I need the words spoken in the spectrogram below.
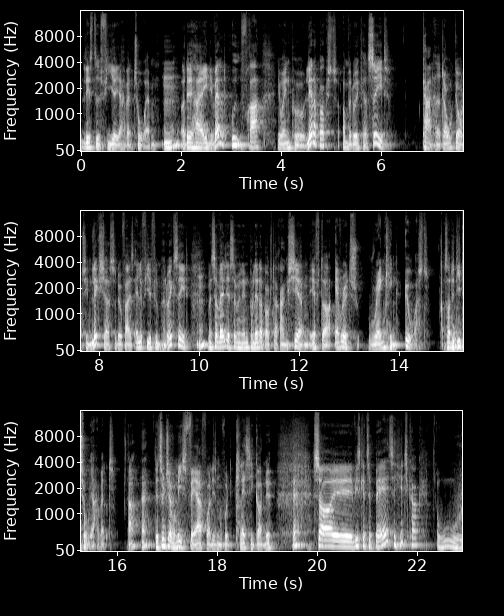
listet fire, jeg har valgt to af dem. Mm. Og det har jeg egentlig valgt ud fra, jeg var inde på Letterboxd, om hvad du ikke havde set. Karl havde dog gjort sine lektier, så det var faktisk alle fire film, havde du ikke set. Mm. Men så valgte jeg simpelthen inde på Letterboxd at rangere dem efter average ranking øverst. Og så er det de to, jeg har valgt. Ja, ja. Det synes jeg var mest fair for ligesom at få de klassikerne. Ja. Så øh, vi skal tilbage til Hitchcock. Uh,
